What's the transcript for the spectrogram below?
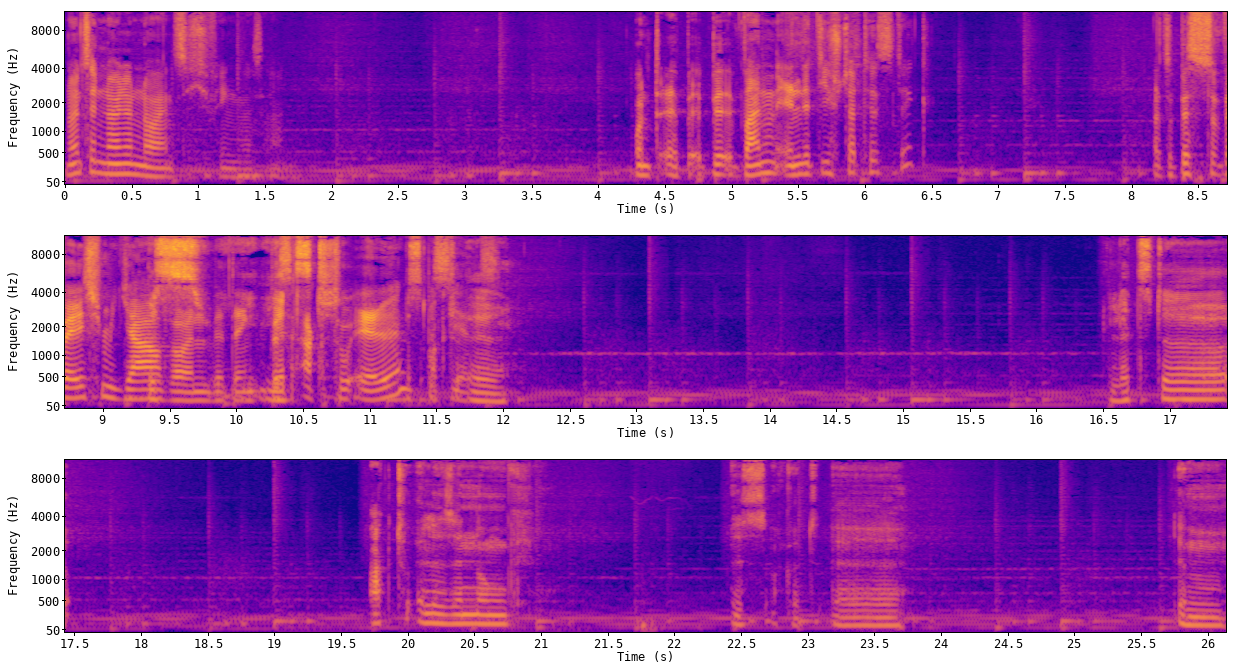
1999 fing das an. Und äh, wann endet die Statistik? Also bis zu welchem Jahr Bis sollen wir denken? Bis jetzt. aktuell? Bis aktuell. jetzt. Letzte aktuelle Sendung ist, oh Gott, äh, im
